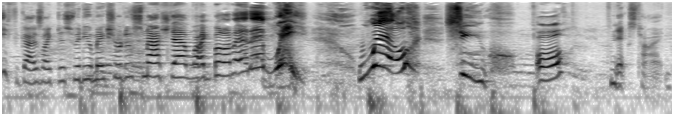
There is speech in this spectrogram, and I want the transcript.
if you guys like this video, make sure to smash that like button and we will see you all next time.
